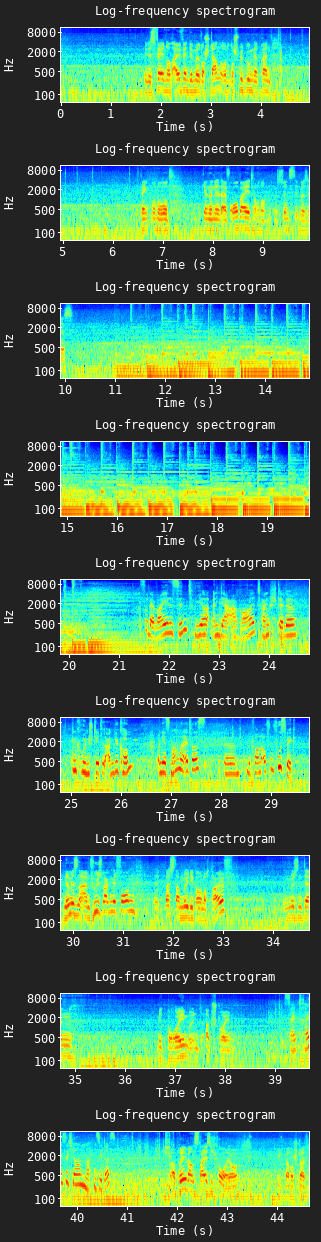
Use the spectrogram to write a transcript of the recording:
Und es fällt nicht auf, wenn mit der Stern oder der Schwibbung nicht brennt. Da denkt man dort, gehen nicht auf Arbeit oder sonst was ist. So, derweil sind wir an der Aral-Tankstelle in Grünstädtel angekommen. Und jetzt machen wir etwas. Äh, wir fahren auf dem Fußweg. Wir müssen einen Fußwagen mitfahren, da passt der Multigar noch drauf. Wir müssen dann mit beräumen und abstreuen. Seit 30 Jahren machen Sie das. Im April werden es 30 Grad, ja. Nicht bei der Stadt.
